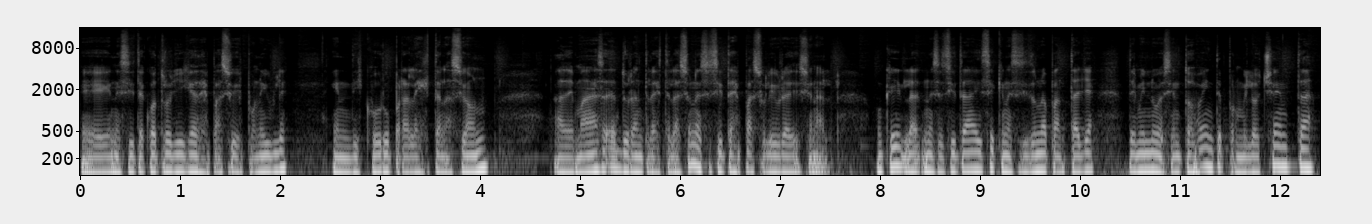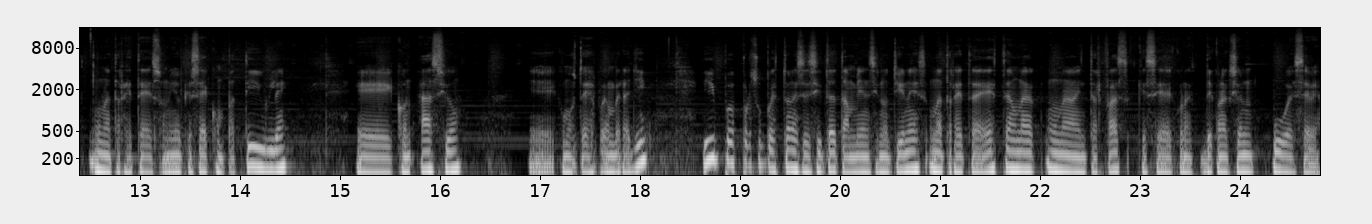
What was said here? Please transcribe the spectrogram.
eh, necesita 4 GB de espacio disponible en disco duro para la instalación. Además, durante la instalación necesita espacio libre adicional. necesita, dice que necesita una pantalla de 1920 x 1080, una tarjeta de sonido que sea compatible eh, con ASIO, como ustedes pueden ver allí. Y pues por supuesto necesita también, si no tienes una tarjeta de esta, una, una interfaz que sea de conexión USB.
